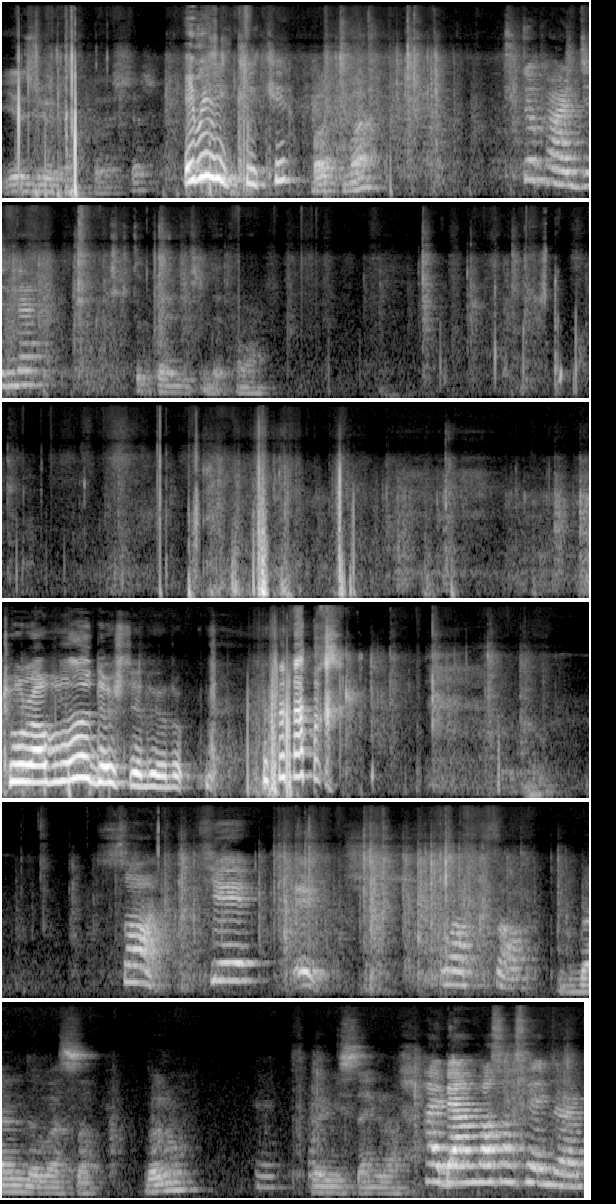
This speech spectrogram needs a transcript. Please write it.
Yazıyorum arkadaşlar. İki iki. Bakma. TikTok haricinde. TikTok'ların içinde tamam. Çorabımı gösteriyorum. Son 2, 3. WhatsApp. Ben de WhatsApp. Doğru mu? Evet. Benim Instagram. Hayır ben WhatsApp sevmiyorum.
